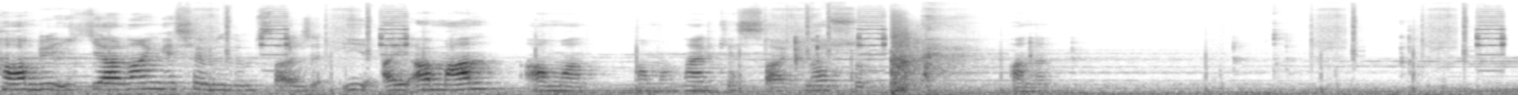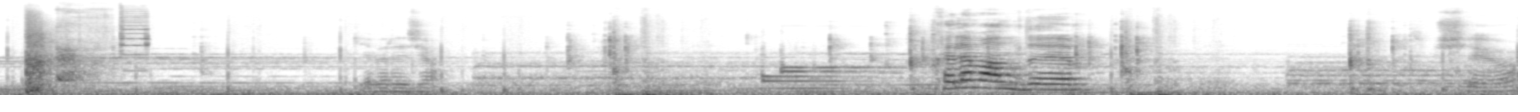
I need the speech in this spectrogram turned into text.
Abi iki yerden geçebildim sadece. Ay aman aman aman herkes sakin olsun. Anı. Gebereceğim. Kalem aldım. Hiçbir şey yok.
